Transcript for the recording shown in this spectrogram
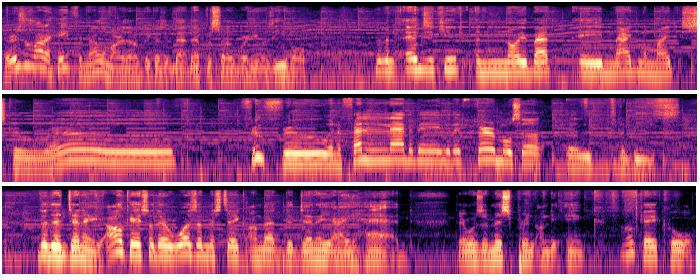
There is a lot of hate for Malamar, though, because of that episode where he was evil. Have an Execute, a Noibat, a Magnemite, Scrope, Furfrou, and a Flabébé with a Pheromosa Eltrabis. The Dedenne. Okay, so there was a mistake on that Dedenne I had. There was a misprint on the ink. Okay, cool.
